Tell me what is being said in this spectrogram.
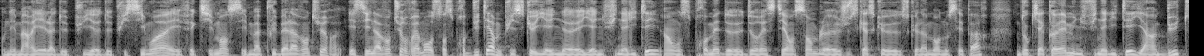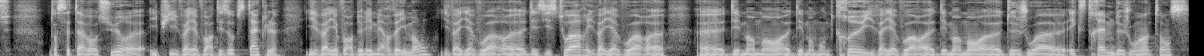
on est mariés là depuis euh, depuis six mois et effectivement c'est ma plus belle aventure. Et c'est une aventure vraiment au sens propre du terme puisqu'il y a une il y a une finalité hein, on se promet de, de rester ensemble jusqu'à ce que ce que la mort nous sépare. Donc il y a quand même une finalité il y a un but dans cette aventure et puis il va y avoir des obstacles il va y avoir de l'émerveillement il va y avoir euh, des histoires il va y avoir euh, euh des moments des moments de creux il va y avoir des moments de joie extrême de joie intense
